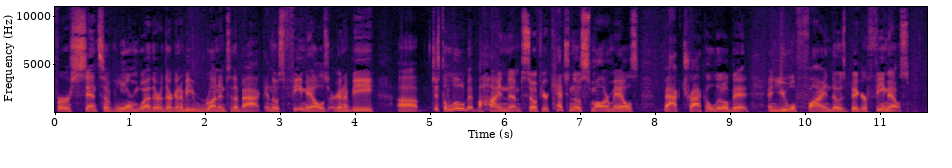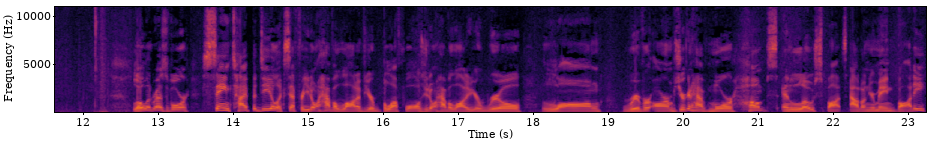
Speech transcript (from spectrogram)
first sense of warm weather, they're gonna be running to the back and those females are gonna be uh, just a little bit behind them. So if you're catching those smaller males, backtrack a little bit and you will find those bigger females. Lowland Reservoir, same type of deal, except for you don't have a lot of your bluff walls. You don't have a lot of your real long river arms. You're gonna have more humps and low spots out on your main body.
